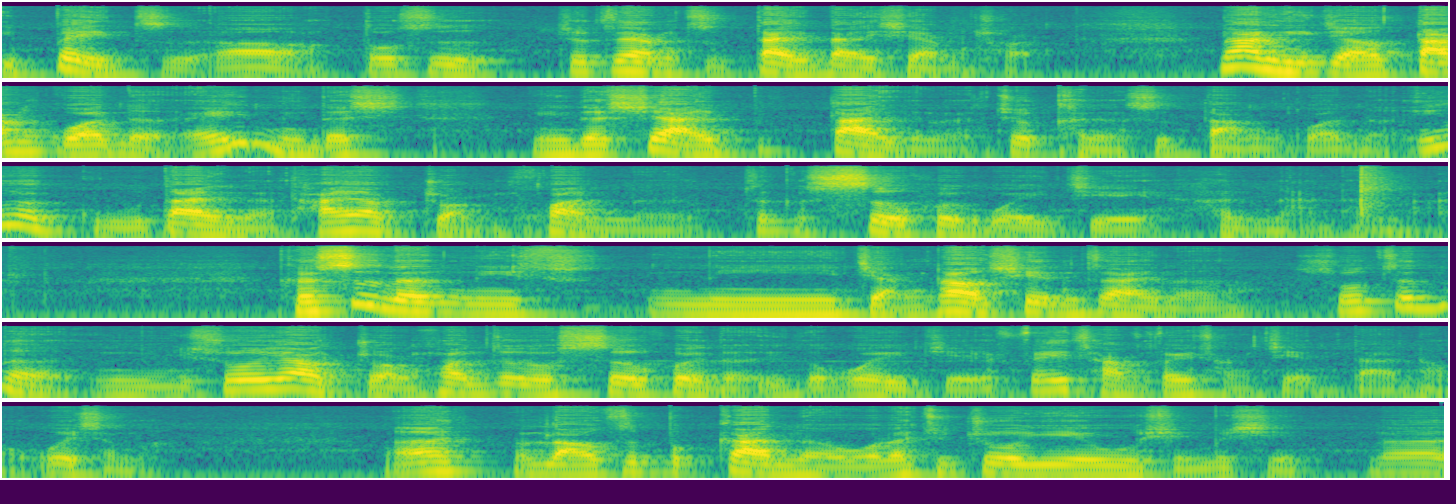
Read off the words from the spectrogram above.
一辈子啊，都是就这样子代代相传。那你只要当官的，哎，你的你的下一代的呢，就可能是当官的。因为古代呢，他要转换呢，这个社会位阶很难很难。可是呢，你你讲到现在呢，说真的，你说要转换这个社会的一个位阶，非常非常简单哦。为什么？啊，老子不干了，我来去做业务行不行？那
